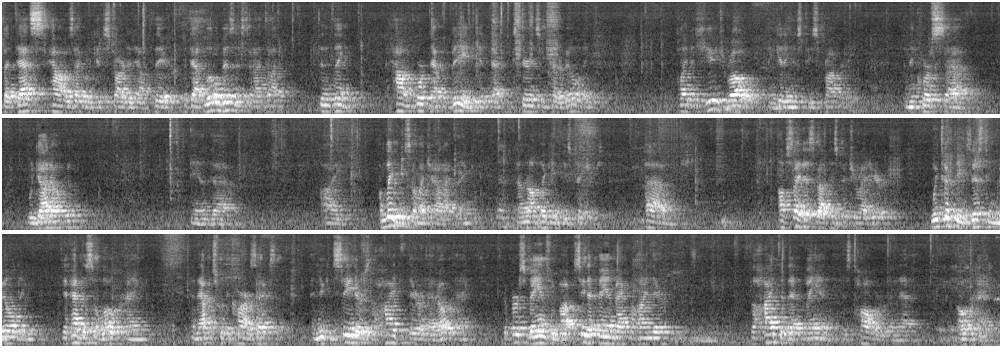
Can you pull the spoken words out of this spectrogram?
But that's how I was able to get started out there. But that little business that I thought, didn't think how important that would be to get that experience and credibility, played a huge role in getting this piece of property. And then, of course, uh, we got open, and uh, I, I'm leaving so much out, I think. I'm not looking at these pictures. Um, I'll say this about this picture right here. We took the existing building, it had this little overhang, and that was where the cars exit. And you can see there's a height there of that overhang. The first vans we bought, see that van back behind there? The height of that van is taller than that overhang.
